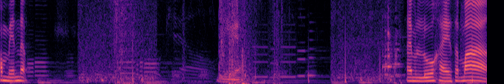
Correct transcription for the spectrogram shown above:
คอมเมนต์แบบนี่ไงให้มันรู้ใครสักบ้าง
